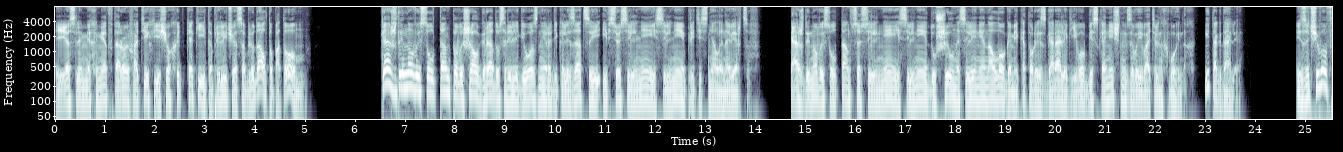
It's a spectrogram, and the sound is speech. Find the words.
Если Мехмед II Фатих еще хоть какие-то приличия соблюдал, то потом... Каждый новый султан повышал градус религиозной радикализации и все сильнее и сильнее притеснял иноверцев. Каждый новый султан все сильнее и сильнее душил население налогами, которые сгорали в его бесконечных завоевательных войнах и так далее. Из-за чего в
